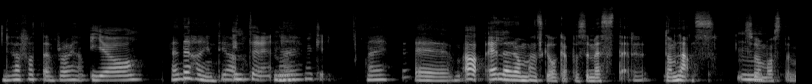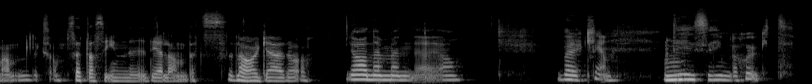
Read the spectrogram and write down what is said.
Du har fått den frågan? Ja, Nej, det har inte jag. inte det? Nej, Nej. okej. Nej. Eh, ja, eller om man ska åka på semester utomlands. Så Mm. måste man liksom sätta sig in i det landets lagar. Och, Ja, nej men eh, ja. Verkligen. Mm. Det är så himla sjukt.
